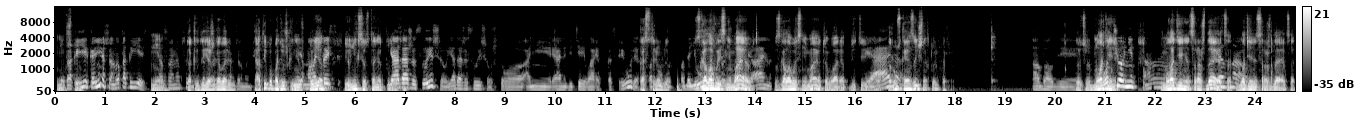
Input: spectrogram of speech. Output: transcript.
Ну Так что? и есть, конечно, оно так и есть. Ну, я с вами абсолютно. так это я же говорю. А ты попадешь к ним Я в молод- плен, есть и у них все станет плохо. Я даже слышал, я даже слышал, что они реально детей варят в кастрюле, Кастрюле. потом вот подают, С головы снимают? Реально. С головы снимают и варят детей. да. Реально? Русскоязычных только же. Обалдеть. То есть Вот младенец, что они... А, младенец рождается, младенец рождается.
